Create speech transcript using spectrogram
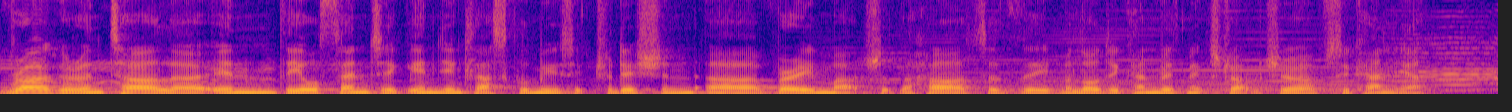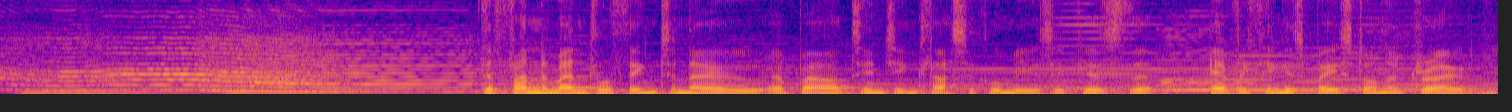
Raga and Tala in the authentic Indian classical music tradition are very much at the heart of the melodic and rhythmic structure of Sukanya. The fundamental thing to know about Indian classical music is that everything is based on a drone.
